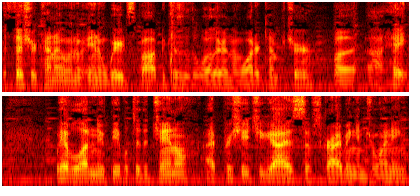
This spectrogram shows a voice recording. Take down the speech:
The fish are kind of in a, in a, weird spot because of the weather and the water temperature. But uh, hey, we have a lot of new people to the channel. I appreciate you guys subscribing and joining.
